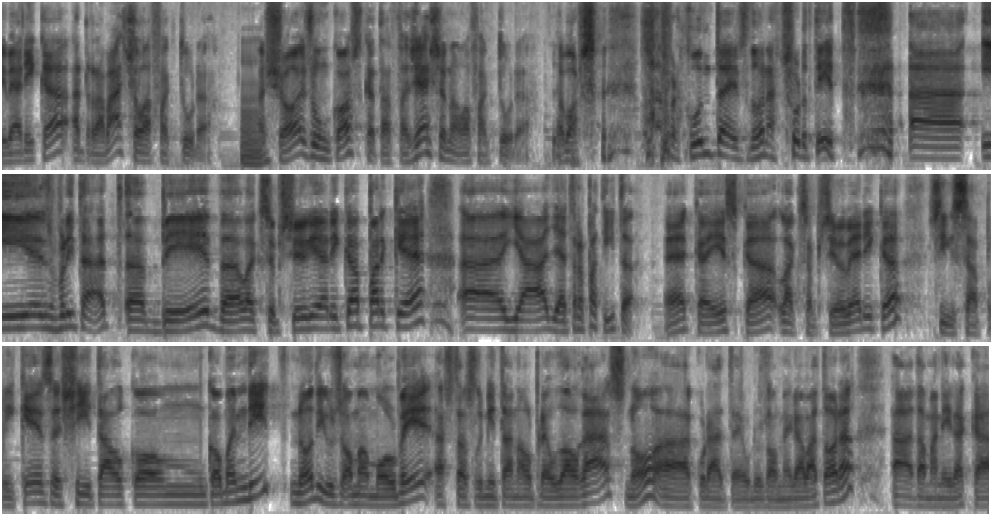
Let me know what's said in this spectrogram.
ibèrica et rebaixa la factura. Mm. Això és un cost que t'afegeixen a la factura. Llavors, la pregunta és d'on ha sortit? Uh, I és veritat, uh, ve de l'excepció ibèrica perquè uh, hi ha lletra petita, eh, que és que l'excepció ibèrica, si s'apliqués així tal com, com hem dit, no dius, home, molt bé, estàs limitant el preu del gas no, a 40 euros al megawatt hora, uh, de manera que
